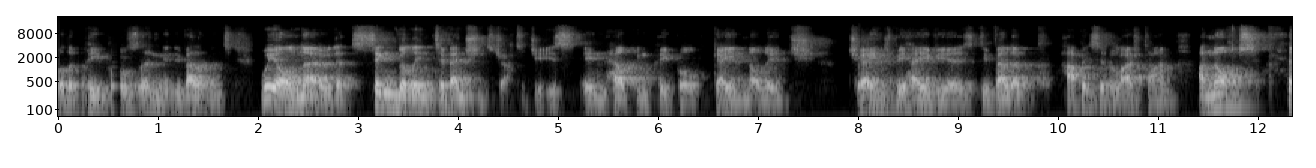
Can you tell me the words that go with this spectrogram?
other people's learning and development. We all know that single intervention strategies in helping people gain knowledge change behaviors, develop habits of a lifetime are not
